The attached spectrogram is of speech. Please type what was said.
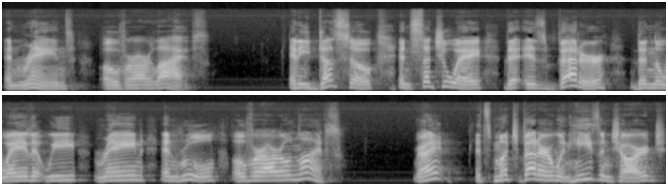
and reigns over our lives. And he does so in such a way that is better than the way that we reign and rule over our own lives, right? It's much better when he's in charge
